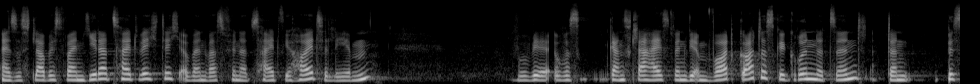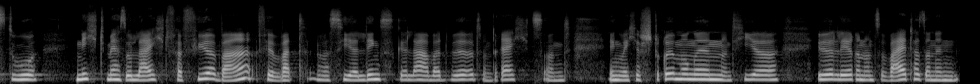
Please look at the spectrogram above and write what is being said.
also ich glaube, es war in jeder Zeit wichtig, aber in was für einer Zeit wir heute leben, wo, wir, wo es ganz klar heißt, wenn wir im Wort Gottes gegründet sind, dann bist du nicht mehr so leicht verführbar für wat, was hier links gelabert wird und rechts und irgendwelche Strömungen und hier Irrlehren und so weiter, sondern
